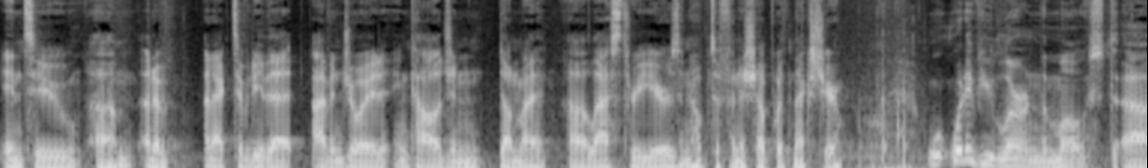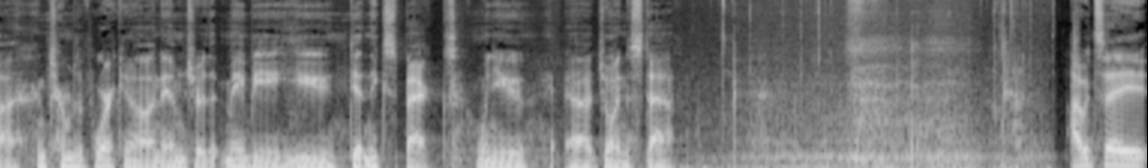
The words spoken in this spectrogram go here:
into um, an, an activity that I've enjoyed in college and done my uh, last three years and hope to finish up with next year. What have you learned the most uh, in terms of working on MJUR that maybe you didn't expect when you uh, joined the staff? I would say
